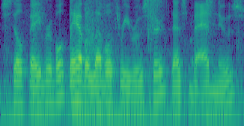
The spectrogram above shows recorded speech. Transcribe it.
Still favorable. They have a level 3 rooster. That's bad news.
